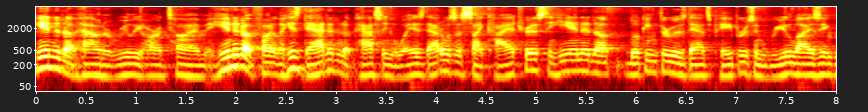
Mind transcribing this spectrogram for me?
He ended up having a really hard time. He ended up finding, like, his dad ended up passing away. His dad was a psychiatrist, and he ended up looking through his dad's papers and realizing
